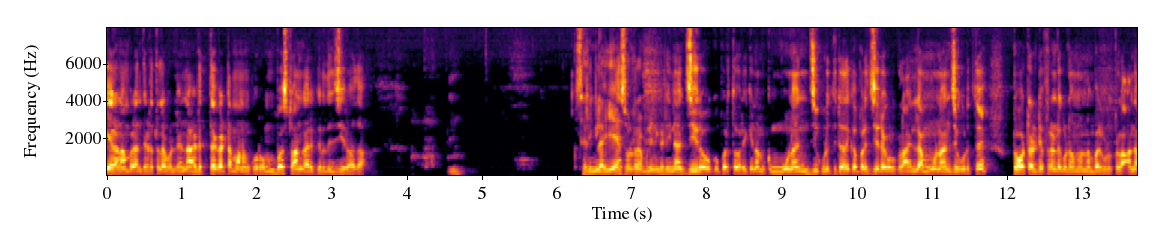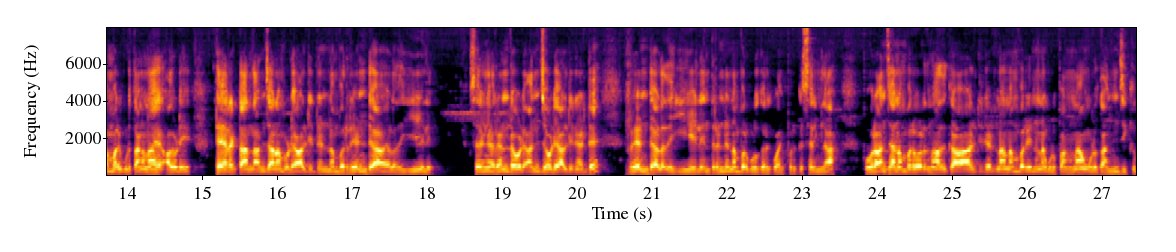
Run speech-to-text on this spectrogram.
ஏழாம் நம்பர் அந்த இடத்துல வரலன்னா அடுத்த கட்டமாக நமக்கு ரொம்ப ஸ்ட்ராங்காக இருக்கிறது ஜீரோ தான். சரிங்களா? ஏன் சொல்கிறேன் அப்படின்னு கேட்டிங்கன்னா ஜீரோவுக்கு பொறுத்த வரைக்கும் நமக்கு மூணு அஞ்சு கொடுத்துட்டு அதுக்கப்புறம் ஜீரோ கொடுக்கலாம். இல்லை மூணு அஞ்சு கொடுத்து டோட்டல் டிஃப்ரெண்ட் கூட நம்பர் கொடுக்கலாம். அந்த மாதிரி கொடுத்தாங்கன்னா அதோடைய டேரெக்டாக அந்த அஞ்சாம் நம்பருடைய ஆல்டினேட் நம்பர் ரெண்டு அல்லது ஏழு. சரிங்க ரெண்டோட அஞ்சோடைய ஆல்டினேட்டு ரெண்டு அல்லது ஏழு இந்த ரெண்டு நம்பர் கொடுக்குறதுக்கு வாய்ப்பு இருக்குது சரிங்களா? இப்போ ஒரு அஞ்சாம் நம்பர் வருதுன்னா அதுக்கு ஆல்டர்னேட்லாம் நம்பர் என்னென்ன கொடுப்பாங்கன்னா உங்களுக்கு அஞ்சுக்கு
